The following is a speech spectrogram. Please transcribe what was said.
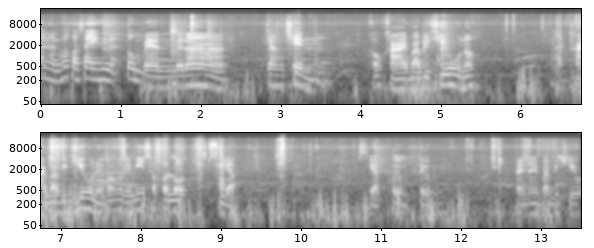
อันนั้นเขาก็ใส่นี่แหละต้ม แมนเวลาจังเช่น เขาขายบาร์บีคิวเนาะขายบาร์บีคิวเนี่ยเขาก็จะมีสับปะรดเสียบ เสียบเพิ่มเติมไปในบาร์บีคิว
